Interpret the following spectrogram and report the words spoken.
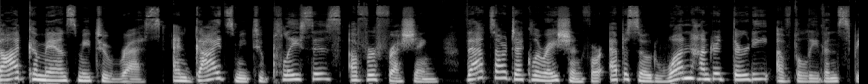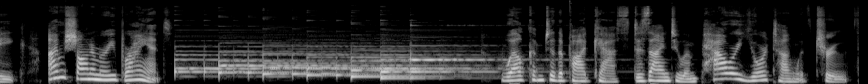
God commands me to rest and guides me to places of refreshing. That's our declaration for episode 130 of Believe and Speak. I'm Shawna Marie Bryant. Welcome to the podcast designed to empower your tongue with truth.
